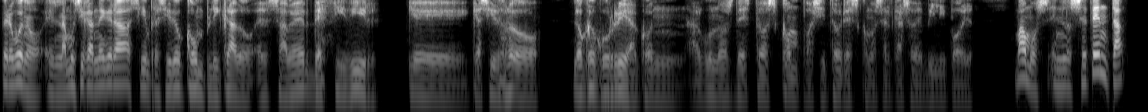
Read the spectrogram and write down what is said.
Pero bueno, en la música negra siempre ha sido complicado el saber decidir qué, qué ha sido lo, lo que ocurría con algunos de estos compositores, como es el caso de Billy Boyle. Vamos, en los 70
